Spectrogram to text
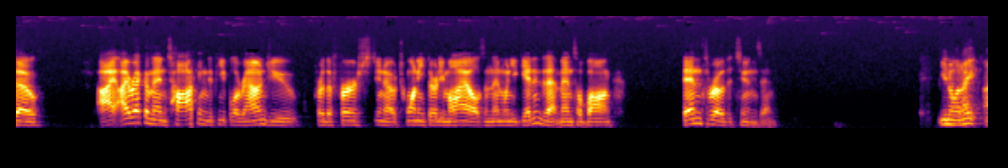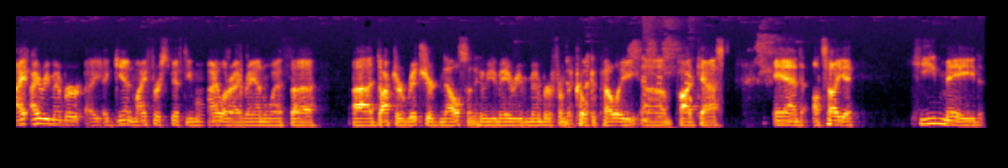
So I, I recommend talking to people around you for the first, you know, 20, 30 miles. And then when you get into that mental bonk, then throw the tunes in. You know, and I, I, I remember, I, again, my first 50 miler I ran with uh, uh, Dr. Richard Nelson, who you may remember from the Kokopelli um, podcast. And I'll tell you, he made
